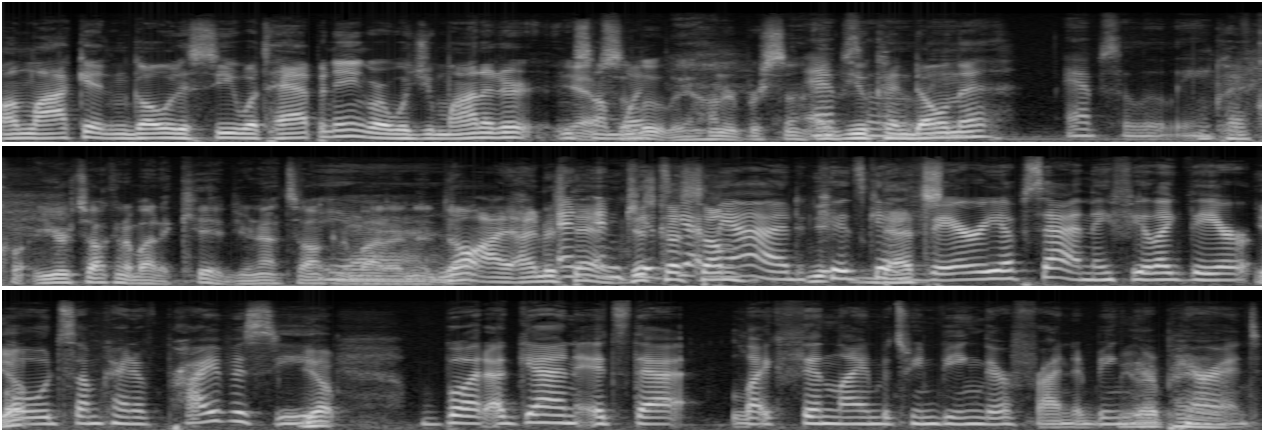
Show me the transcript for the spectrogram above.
unlock it and go to see what's happening, or would you monitor it in yeah, some absolutely, 100%. way? And do you condone that? Absolutely. Okay. Of You're talking about a kid. You're not talking about an adult. No, I I And, understand. and Just kids because get some mad. y- Kids get that's- very upset and they feel like they are Yep. owed some kind of privacy. Yep. But again, it's that like thin line between being their friend and being Being their their parent. parent.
